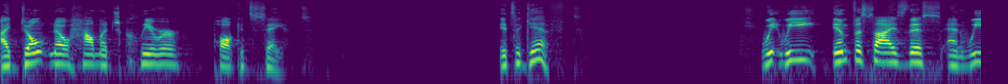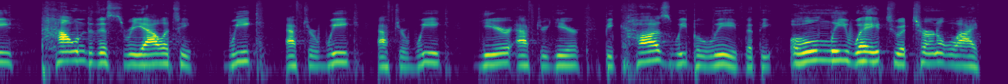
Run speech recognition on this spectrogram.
I don't know how much clearer Paul could say it. It's a gift. We, we emphasize this and we pound this reality week after week after week, year after year, because we believe that the only way to eternal life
